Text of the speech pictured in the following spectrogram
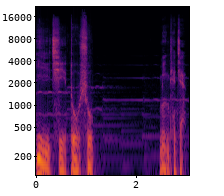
一起读书，明天见。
